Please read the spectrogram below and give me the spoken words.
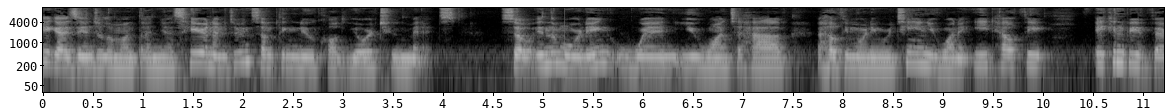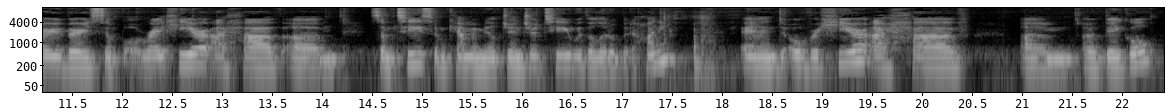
Hey guys, Angela Montañez here, and I'm doing something new called Your Two Minutes. So, in the morning, when you want to have a healthy morning routine, you want to eat healthy, it can be very, very simple. Right here, I have um, some tea, some chamomile ginger tea with a little bit of honey. And over here, I have um, a bagel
